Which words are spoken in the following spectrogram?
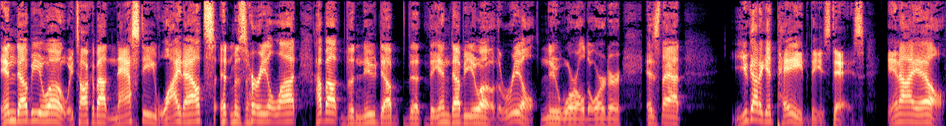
NWO. We talk about nasty wideouts at Missouri a lot. How about the new dub, the, the NWO, the real New World Order is that you got to get paid these days. NIL,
